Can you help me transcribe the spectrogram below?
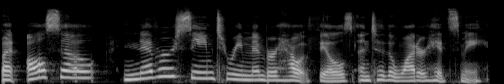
but also never seem to remember how it feels until the water hits me.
